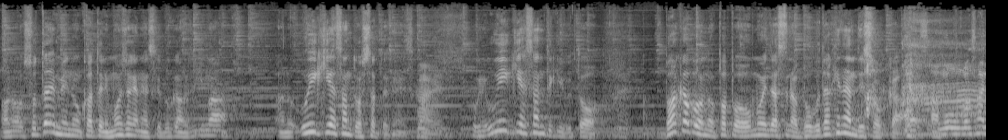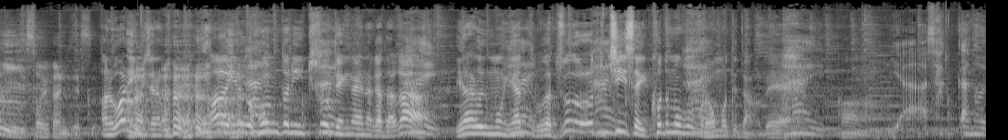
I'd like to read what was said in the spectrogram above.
あの初対面の方に申し訳ないですけど、僕あの今あの植木屋さんとおっしゃったじゃないですか。はい僕ね植木屋さんって聞くと、バカボンのパパを思い出すのは僕だけなんでしょうか？もうまさにそういう感じです。あの悪い意味じゃなくて、ああいう本当に奇想天外な方がはい。やるもんやって、はい。僕はずーっと小さい子供心を思ってたので、はい。やーさあの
